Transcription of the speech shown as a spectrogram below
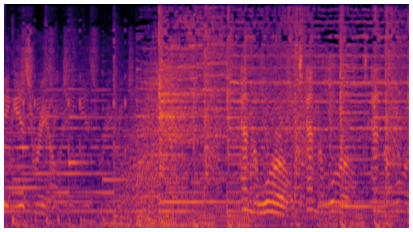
reaching Israel and the world, and the world, and the world.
